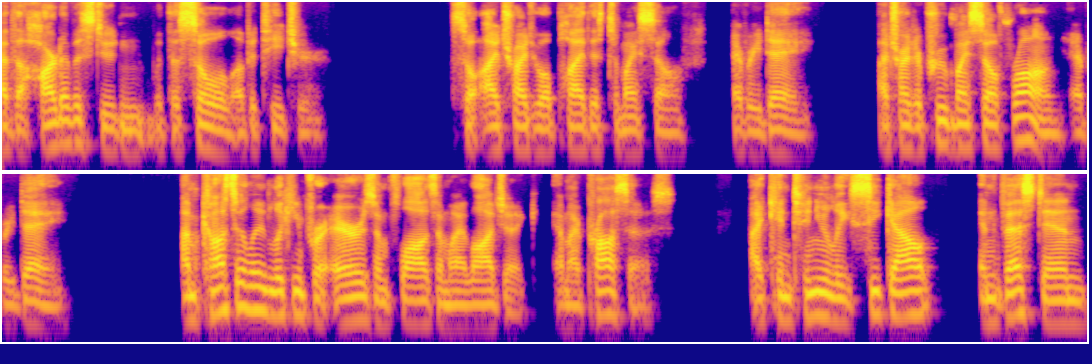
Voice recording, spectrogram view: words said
have the heart of a student with the soul of a teacher. So I try to apply this to myself every day. I try to prove myself wrong every day. I'm constantly looking for errors and flaws in my logic and my process I continually seek out, invest in,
